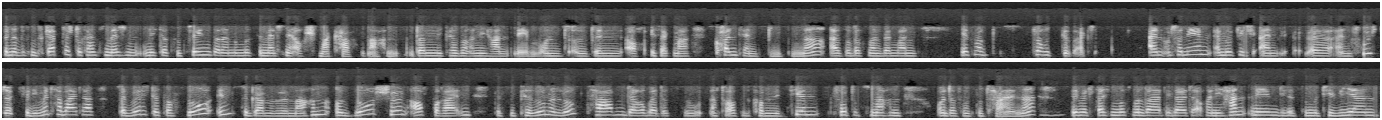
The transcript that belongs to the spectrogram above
bin ein bisschen skeptisch, du kannst die Menschen nicht dazu zwingen, sondern du musst den Menschen ja auch schmackhaft machen und dann die Person an die Hand nehmen und, und den auch, ich sag mal, Content bieten, ne? Also, dass man, wenn man, jetzt mal verrückt gesagt, ein Unternehmen ermöglicht ein, äh, ein Frühstück für die Mitarbeiter, dann würde ich das auch so Instagrammable machen und so schön aufbereiten, dass die Personen Lust haben, darüber das zu, nach draußen zu kommunizieren, Fotos zu machen und das uns zu teilen. Ne? Dementsprechend muss man da die Leute auch an die Hand nehmen, die dazu motivieren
